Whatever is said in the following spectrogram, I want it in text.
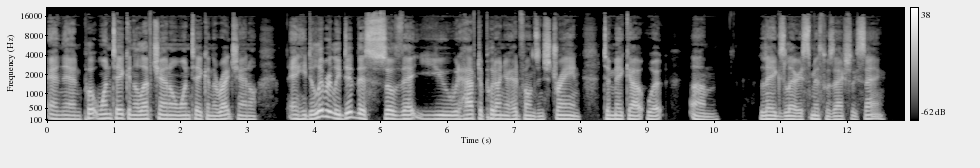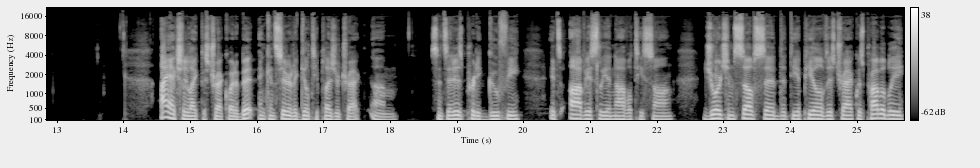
and then put one take in the left channel, one take in the right channel, and he deliberately did this so that you would have to put on your headphones and strain to make out what um, Legs Larry Smith was actually saying. I actually like this track quite a bit and consider it a guilty pleasure track um, since it is pretty goofy. It's obviously a novelty song. George himself said that the appeal of this track was probably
